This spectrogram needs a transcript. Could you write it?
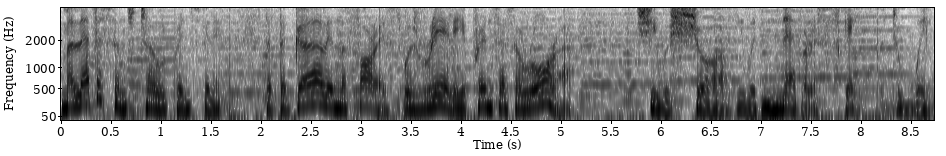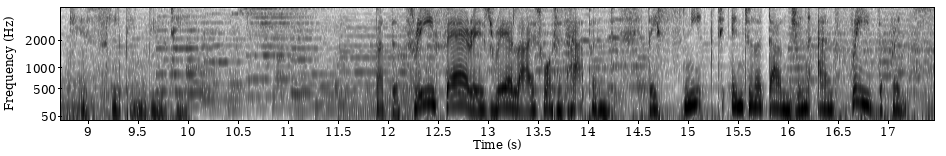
Maleficent told Prince Philip that the girl in the forest was really Princess Aurora. She was sure he would never escape to wake his sleeping beauty. But the three fairies realized what had happened. They sneaked into the dungeon and freed the prince.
